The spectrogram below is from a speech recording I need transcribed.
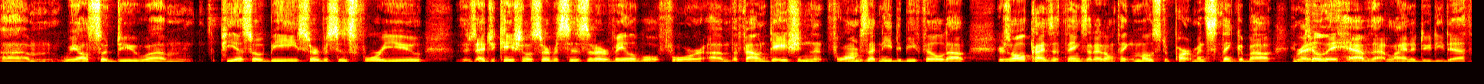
Um, we also do um, PSOB services for you. There's educational services that are available for um, the foundation, that forms that need to be filled out. There's all kinds of things that I don't think most departments think about until Right. they have that line of duty death.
